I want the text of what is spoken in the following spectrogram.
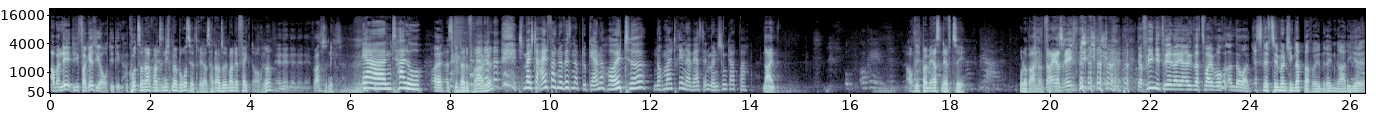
Aber nee, die vergesse ich auch, die Dinger. kurz danach waren sie nicht mehr Borussia-Trainer. Das hat also immer einen Effekt auch, ne? Nee, nee, nee, nee. nee. Was? Also nichts. Bernd, hallo. Es gibt eine Frage. Ich möchte einfach nur wissen, ob du gerne heute nochmal Trainer wärst in Mönchengladbach. Nein. Auch nicht beim ersten FC. Oder bei anderen Da Vereinen. erst recht nicht. da fliegen die Trainer ja nach zwei Wochen andauernd. Ersten FC Mönchengladbach. Wir reden gerade hier.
